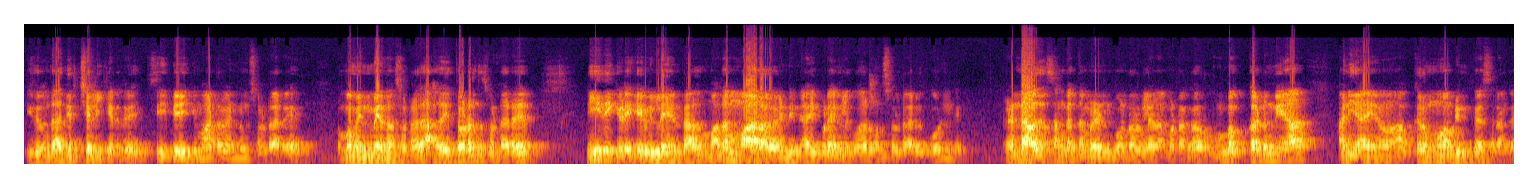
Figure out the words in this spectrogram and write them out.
இது வந்து அதிர்ச்சி அளிக்கிறது. சிபிஐக்கு மாற்ற வேண்டும் சொல்றாரு. ரொம்ப மென்மையா தான் சொல்றாரு. அதை தொடர்ந்து சொல்றாரு. நீதி கிடைக்கவில்லை என்றால் மதம் மாற வேண்டிய நிலை கூட எங்களுக்கு வரும்னு சொல்றாரு. ஒண்ணு. ரெண்டாவது சங்கத்தமிழன் போன்றவர்கள் என்ன பண்றாங்க? ரொம்ப கடுமையா அநியாயம் அக்கிரமம் அப்படின்னு பேசுறாங்க.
